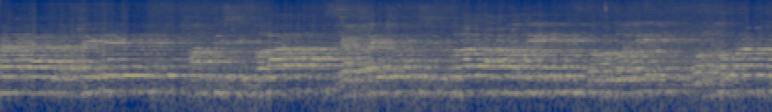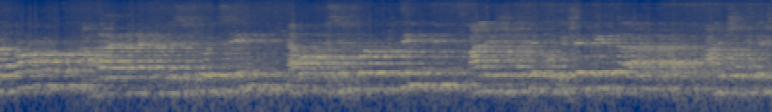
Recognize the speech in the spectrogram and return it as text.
এলাকার ব্যবসায়ীদের শান্তি শৃঙ্খলা ব্যবসায়ী শৃঙ্খলা চাঁদাবাদী দখলবাদী বন্ধ করার জন্য আমরা এখানে একটা মেসেজ করেছি এবং মেসেজ পরবর্তী মালিক সমিতির অফিসে দিয়ে দ্বারা মালিক সমিতির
